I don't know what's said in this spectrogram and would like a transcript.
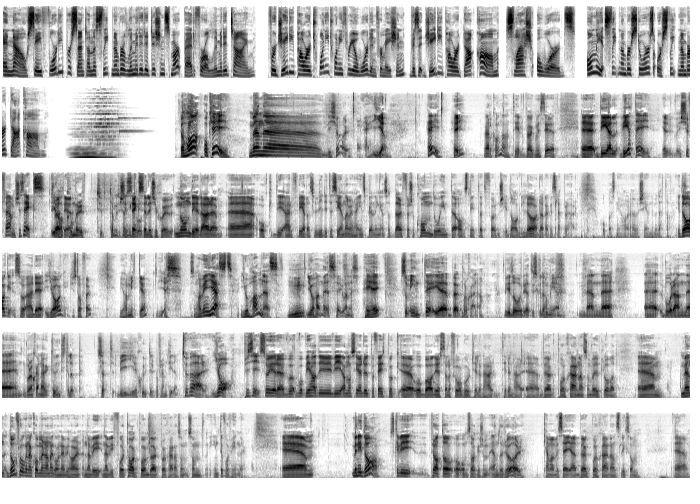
And now save 40% on the Sleep Number limited edition Smart Bed for a limited time. For JD Power 2023 award information, visit jdpower.com/awards. Only at Sleep Number stores or sleepnumber.com. Jaha, okej. Men eh, vi kör. Ja. Hej, Hej. välkomna till bögministeriet. Eh, del vet ej. Är det 25, 26? tror Jag att det är. kommer ty- ta mig till 26 eller 27. Någon del är det. Eh, och det är fredag så vi är lite senare med den här inspelningen. Så därför så kom då inte avsnittet förrän idag lördag när vi släpper det här. Hoppas ni har överseende med detta. Idag så är det jag, Kristoffer. Vi har Micke. Yes. Sen har vi en gäst, Johannes. Mm, Johannes, hej Johannes. Hej hej. Som inte är bögporrstjärna. Vi lovade att vi skulle ha med en. Men eh, eh, våran, eh, våran stjärna kunde inte ställa upp. Så att vi skjuter det på framtiden. Tyvärr, ja. Precis, så är det. Vi, hade ju, vi annonserade ut på Facebook eh, och bad er ställa frågor till den här, till den här eh, bögporrstjärnan som var utlovad. Ehm, men de frågorna kommer en annan gång när vi, har, när vi, när vi får tag på en bögporrstjärna som, som inte får förhinder. Ehm, men idag ska vi prata om, om saker som ändå rör, kan man väl säga, bögporrstjärnans liksom... Eh,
